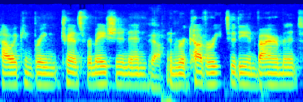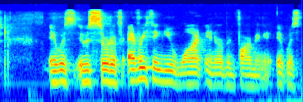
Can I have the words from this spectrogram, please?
how it can bring transformation and yeah. and recovery to the environment. It was it was sort of everything you want in urban farming. It, it was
